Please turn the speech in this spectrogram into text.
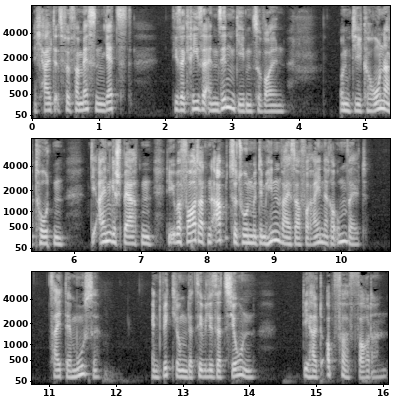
Ich halte es für vermessen, jetzt dieser Krise einen Sinn geben zu wollen und die Corona-Toten, die Eingesperrten, die Überforderten abzutun mit dem Hinweis auf reinere Umwelt, Zeit der Muße, Entwicklung der Zivilisation, die halt Opfer fordern.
